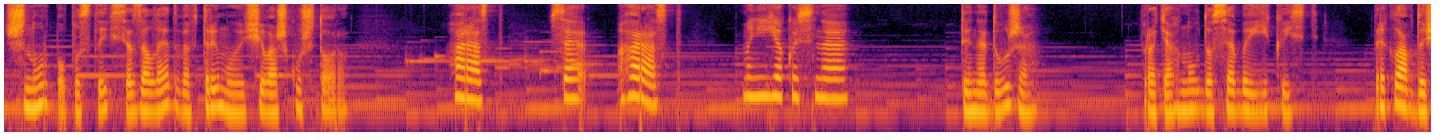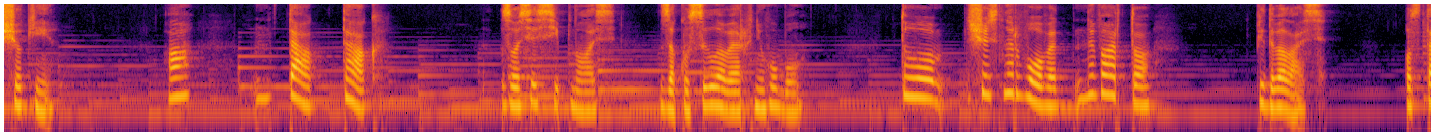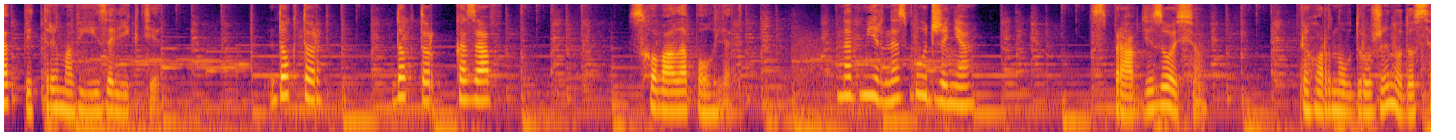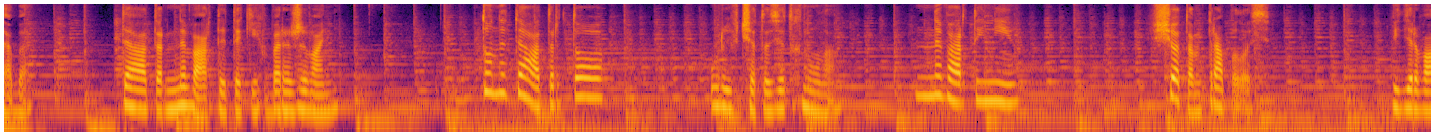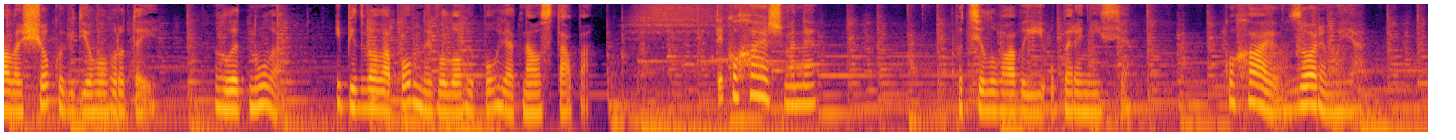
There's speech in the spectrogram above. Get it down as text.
Шнур попустився, заледве втримуючи важку штору. Гаразд, все гаразд, мені якось не. Ти не дуже? Протягнув до себе її кисть, приклав до щоки. А, так, так. Зося сіпнулась, закусила верхню губу. То щось нервове, не варто, підвелась. Остап підтримав її за лікті. Доктор, доктор казав, сховала погляд. Надмірне збудження. Справді, Зосю, пригорнув дружину до себе. Театр не вартий таких переживань. То не театр, то уривчато зітхнула. Не вартий ні. Що там трапилось? Відірвала щоку від його грудей, глитнула і підвела повний вологий погляд на Остапа. Ти кохаєш мене? поцілував її у перенісся. Кохаю, зоре моя,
